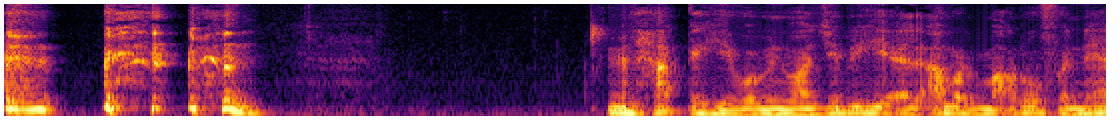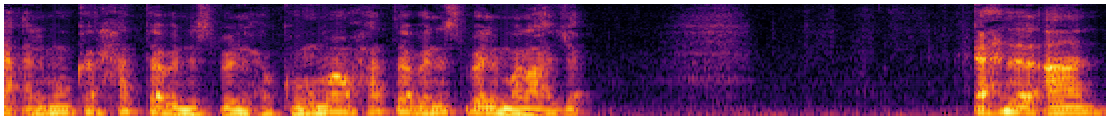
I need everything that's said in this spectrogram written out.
من حقه ومن واجبه الأمر بالمعروف والنهي عن المنكر حتى بالنسبة للحكومة وحتى بالنسبة للمراجع. إحنا الآن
